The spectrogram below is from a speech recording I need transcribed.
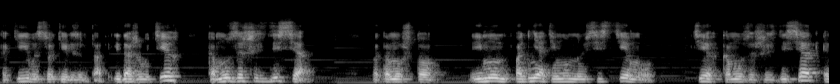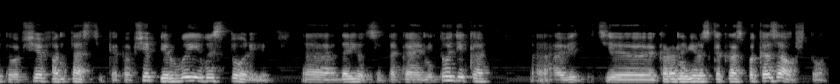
какие высокие результаты. И даже у тех, кому за 60. Потому что иммун, поднять иммунную систему тех, кому за 60, это вообще фантастика. Это вообще впервые в истории э, дается такая методика. Э, ведь э, коронавирус как раз показал, что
